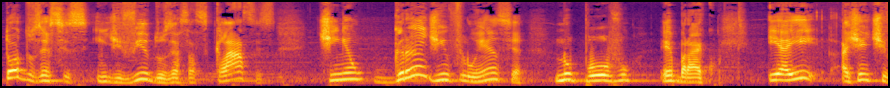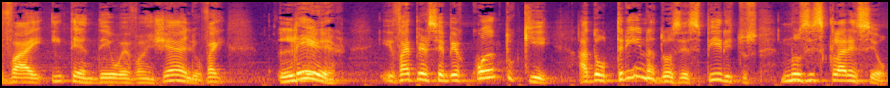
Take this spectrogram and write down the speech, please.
todos esses indivíduos, essas classes, tinham grande influência no povo hebraico. E aí a gente vai entender o evangelho, vai ler e vai perceber quanto que a doutrina dos espíritos nos esclareceu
